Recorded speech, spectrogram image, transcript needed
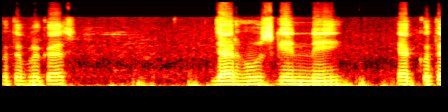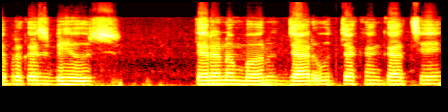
কথা প্রকাশ। যার হুশ জ্ঞান নেই, এক কথায় প্রকাশ, বেহুশ। তেরো নম্বর, যার উচ্চাকাঙ্ক্ষা আছে,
